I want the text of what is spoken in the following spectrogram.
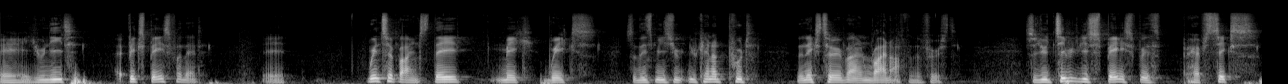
Uh, you need a big space for that. wind turbines, they make wakes. So this means you, you cannot put the next turbine right after the first. So you typically space with perhaps six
